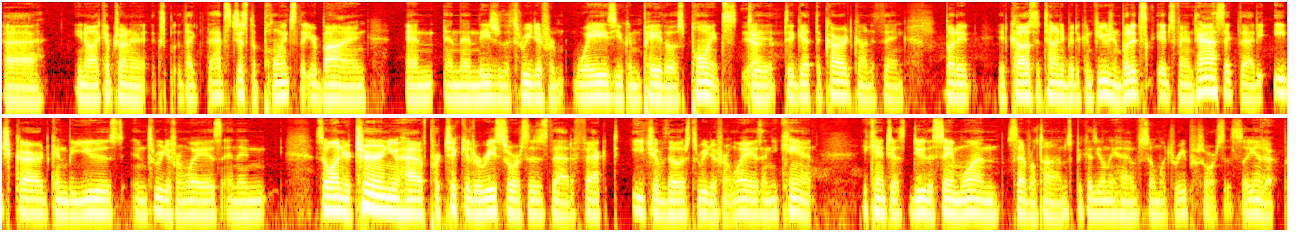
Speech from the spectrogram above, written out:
uh, you know, I kept trying to explain like that's just the points that you're buying. And, and then these are the three different ways you can pay those points to, Yeah. to get the card kind of thing. But it, it caused a tiny bit of confusion. But it's it's fantastic that each card can be used in three different ways, and then so on your turn you have particular resources that affect each of those three different ways, and you can't you can't just do the same one several times because you only have so much resources. So you end Yeah. up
